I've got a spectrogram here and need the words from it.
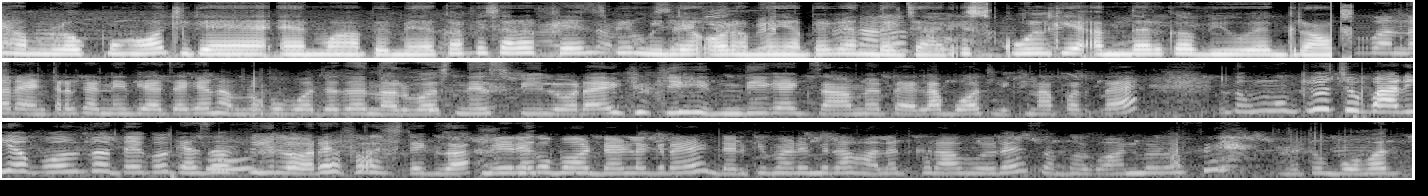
हम लोग पहुँच गए हैं एंड वहाँ पे मेरा काफ़ी सारा फ्रेंड्स भी मिले और हम लोग यहाँ पे भी अंदर जा रहे हैं। स्कूल के अंदर का व्यू है ग्राउंड को अंदर एंटर करने दिया जाएगा हम लोग को बहुत ज़्यादा नर्वसनेस फील हो रहा है क्योंकि हिंदी का एग्ज़ाम है पहला बहुत लिखना पड़ता है। तो मुँह क्यों छुपा रही है? बोल तो देखो कैसा फील हो रहा है फ़र्स्ट एग्ज़ाम मेरे को बहुत डर लग रहा है डर के मारे मेरा हालत ख़राब हो रहा है सब भगवान भरोसे। मैं तो बहुत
